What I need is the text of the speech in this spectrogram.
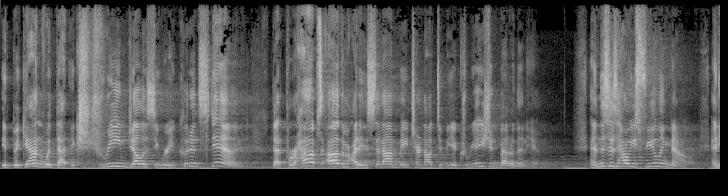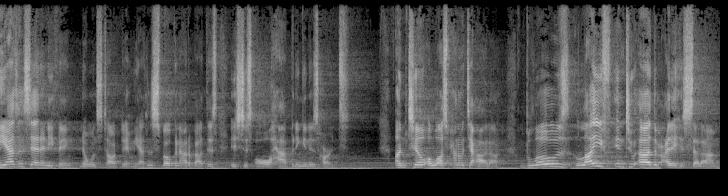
It began with that extreme jealousy where he couldn't stand that perhaps Adam salam may turn out to be a creation better than him. And this is how he's feeling now. And he hasn't said anything. No one's talked to him. He hasn't spoken out about this. It's just all happening in his heart. Until Allah subhanahu wa ta'ala blows life into Adam alayhi salam.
